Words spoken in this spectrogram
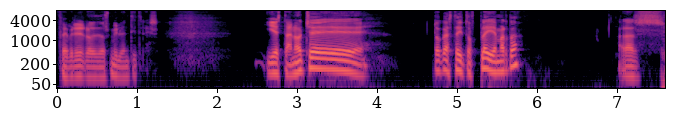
febrero de 2023. Y esta noche toca State of Play, ¿eh, Marta? A las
